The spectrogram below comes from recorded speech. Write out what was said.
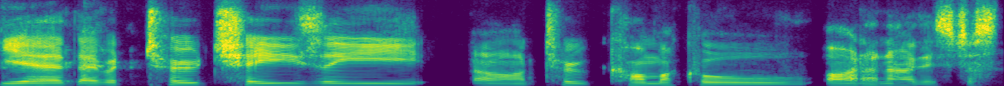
Yeah, they were too cheesy. Oh, too comical. I don't know. There's just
